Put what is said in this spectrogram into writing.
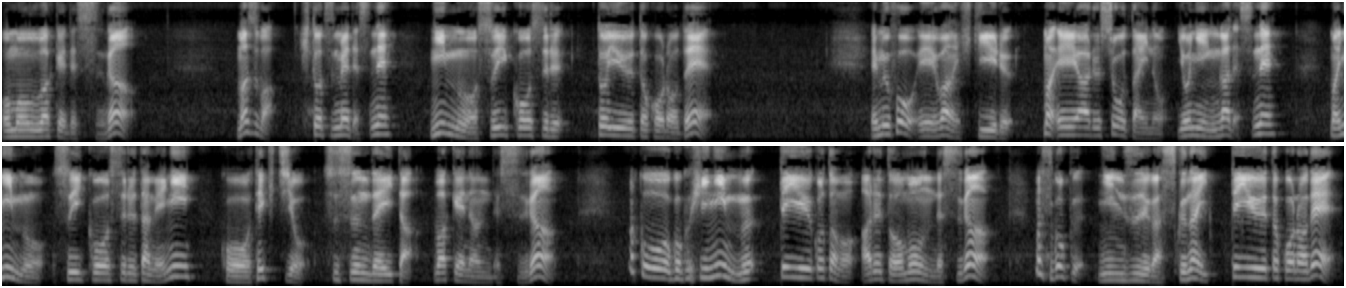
思うわけですが、まずは、一つ目ですね、任務を遂行するというところで、M4A1 率いる、まあ、AR 小隊の4人がですね、まあ、任務を遂行するために、こう、敵地を進んでいたわけなんですが、まあ、こう、極秘任務っていうこともあると思うんですが、まあ、すごく人数が少ないっていうところで、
